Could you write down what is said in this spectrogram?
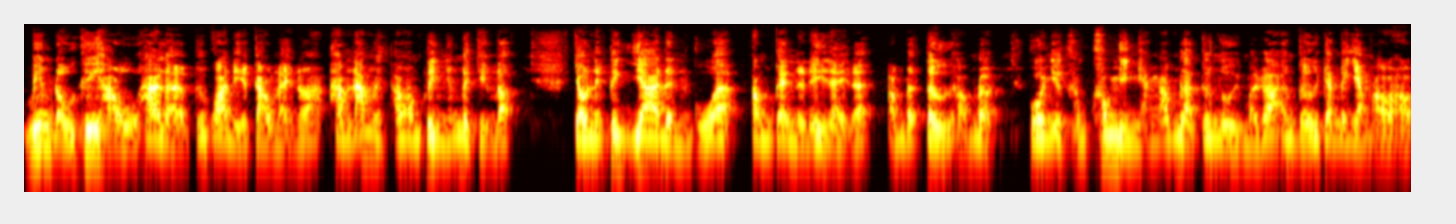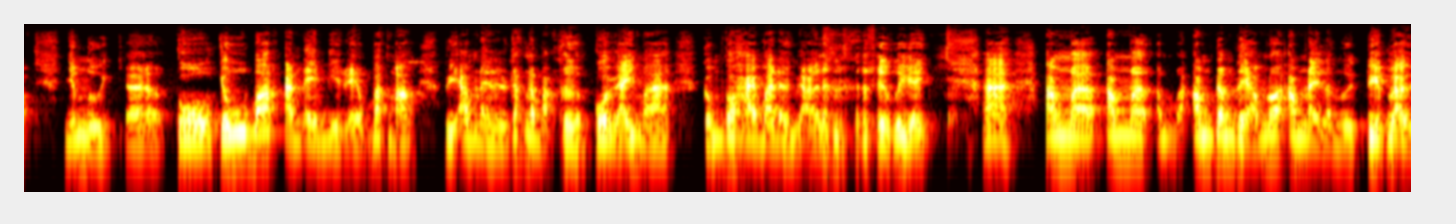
biến đổi khí hậu hay là cái quả địa cầu này nó hâm nắm này ông không tin những cái chuyện đó. Cho nên cái gia đình của ông Kennedy này đó, ông đã từ ông rồi coi như không không nhìn nhận ông là cái người mà ra ứng cử trong cái dòng họ họ những người uh, cô chú bác anh em gì đều bắt mẫn. Vì ông này rất là bất thường. Coi vậy mà cũng có hai ba đời vợ lớn, thưa quý vị. À ông ờ, ông ờ, ông, ông Trump thì ông nói ông này là người tuyệt vời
